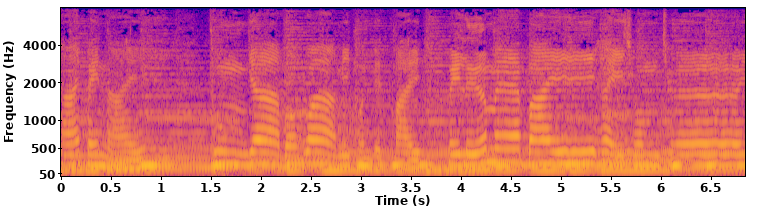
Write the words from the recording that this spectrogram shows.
หายไปไหน ทุ่งหญ้าบอกว่ามีคนเด็ดไป ไปเหลือแม่ใบให้ชมเชย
